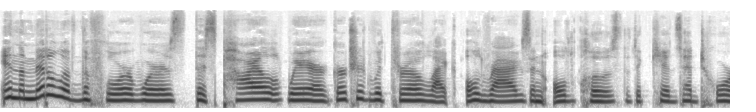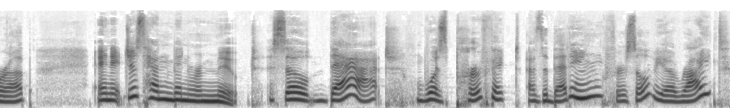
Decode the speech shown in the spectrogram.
In the middle of the floor was this pile where Gertrude would throw like old rags and old clothes that the kids had tore up, and it just hadn't been removed. So that was perfect as a bedding for Sylvia, right?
